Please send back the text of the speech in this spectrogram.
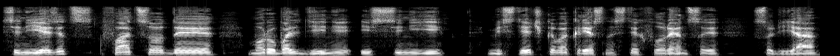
Синьезец Фацо де Морубальдини из Синьи, местечко в окрестностях Флоренции, Судья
